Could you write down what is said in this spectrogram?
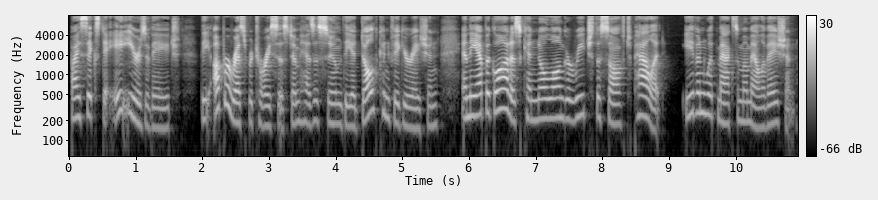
By 6 to 8 years of age, the upper respiratory system has assumed the adult configuration and the epiglottis can no longer reach the soft palate, even with maximum elevation.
